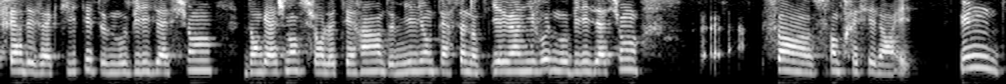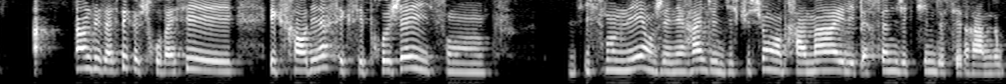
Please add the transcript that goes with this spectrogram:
faire des activités de mobilisation d'engagement sur le terrain de millions de personnes. Donc il y a eu un niveau de mobilisation euh, sans, sans précédent. Et une, un des aspects que je trouve assez extraordinaire, c'est que ces projets, ils sont, ils sont nés en général d'une discussion entre AMA et les personnes victimes de ces drames. Donc,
